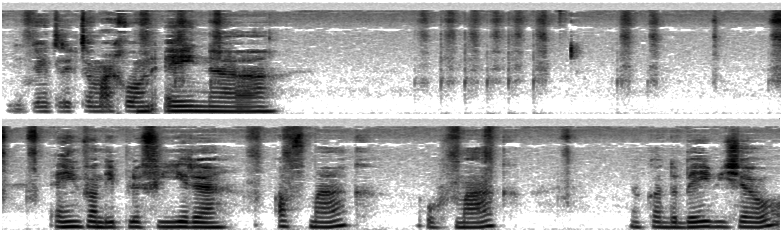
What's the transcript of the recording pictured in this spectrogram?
Ik denk dat ik dan maar gewoon één, uh, één van die plevieren afmaak of maak. Dan kan de baby zo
